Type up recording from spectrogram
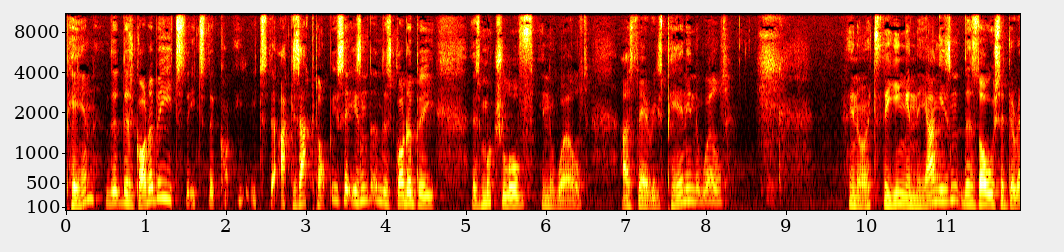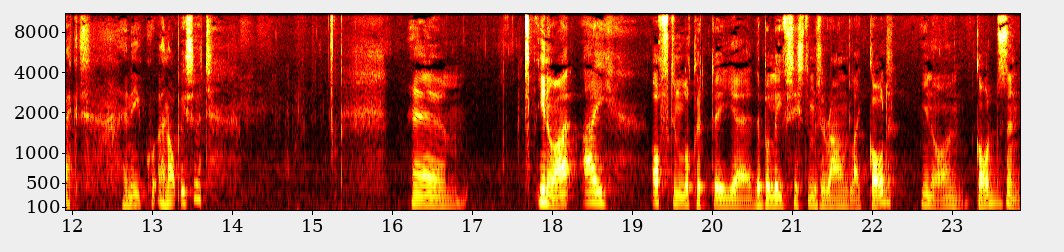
pain. There's got to be. It's, it's, the, it's the exact opposite, isn't there? There's got to be as much love in the world as there is pain in the world. You know, it's the yin and the yang, isn't There's always a direct an, equal, an opposite. Um, you know, I, I often look at the uh, the belief systems around like God, you know, and gods and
